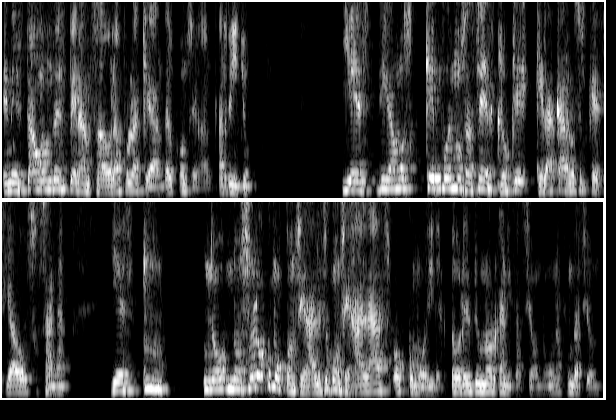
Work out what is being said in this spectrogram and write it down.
en esta onda esperanzadora por la que anda el concejal Carrillo. Y es, digamos, ¿qué podemos hacer? Creo que, que era Carlos el que decía, o Susana, y es no, no solo como concejales o concejalas o como directores de una organización o una fundación,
